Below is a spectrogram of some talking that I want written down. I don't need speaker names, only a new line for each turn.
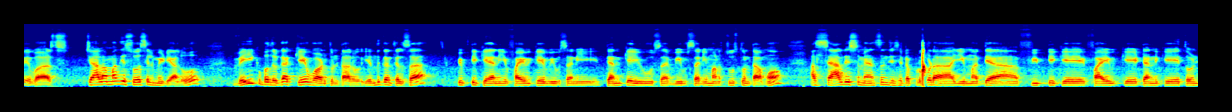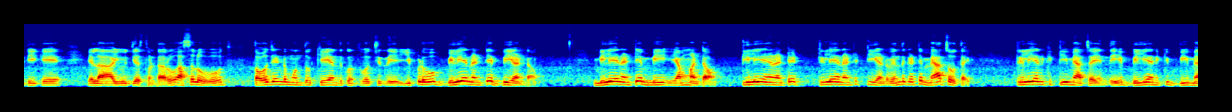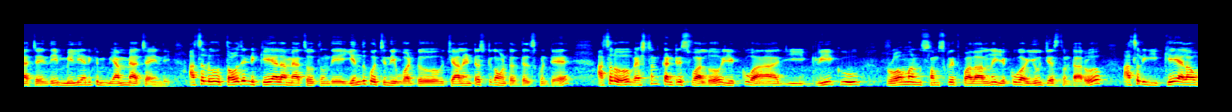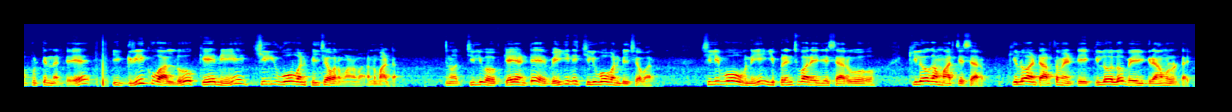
Viewers చాలామంది social మీడియాలో వెయ్యికి బదులుగా కే వాడుతుంటారు. ఎందుకని తెలుసా? ఫిఫ్టీ కే అని ఫైవ్ కే వ్యూస్ అని టెన్ కే వ్యూస్ వ్యూస్ అని మనం చూస్తుంటాము. అసలు శాలరీస్ మెన్షన్ చేసేటప్పుడు కూడా ఈ మధ్య fifty K five K ten K twenty K ఇలా యూజ్ చేస్తుంటారు. అసలు థౌజండ్ ముందు కే ఎందుకు వచ్చింది? ఇప్పుడు బిలియన్ అంటే బి అంటాం. మిలియన్ అంటే మీ ఎం అంటాం. ట్రిలియన్ అంటే ట్రిలియన్ అంటే టీ అంటాం. ఎందుకంటే మ్యాచ్ అవుతాయి. ట్రిలియన్కి టీ మ్యాచ్ అయింది బిలియన్కి బి మ్యాచ్ అయింది మిలియన్కి ఎం మ్యాచ్ అయింది. అసలు థౌజండ్ కే ఎలా మ్యాచ్ అవుతుంది? ఎందుకు వచ్చింది ఈ వర్డ్ చాలా ఇంట్రెస్ట్గా ఉంటుంది తెలుసుకుంటే. అసలు వెస్ట్రన్ కంట్రీస్ వాళ్ళు ఎక్కువ ఈ గ్రీకు రోమన్ సంస్కృతి పదాలను ఎక్కువ యూజ్ చేస్తుంటారు. అసలు ఈ కే ఎలా పుట్టిందంటే ఈ గ్రీకు వాళ్ళు కేని చిలివో అని పిలిచేవారు అన్నమాట. చిలివో కే అంటే వెయ్యిని చిలివో అని పిలిచేవారు. చిలివోవ్ని ఈ ఫ్రెంచ్ వారు ఏం చేశారు? కిలోగా మార్చేశారు. కిలో అంటే అర్థం ఏంటి? కిలోలో వెయ్యి గ్రాములు ఉంటాయి.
